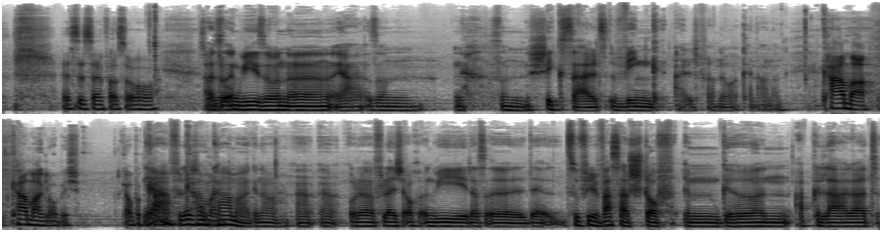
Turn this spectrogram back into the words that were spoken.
es ist einfach so. so Also dumm. irgendwie so ein, äh, ja, so ein so ein Schicksalswink, einfach nur, keine Ahnung. Karma, Karma, glaube ich. Ich glaube, Ja, Karma, vielleicht auch Karma, genau. Ja, ja. Oder vielleicht auch irgendwie das, äh, der, zu viel Wasserstoff im Gehirn abgelagert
